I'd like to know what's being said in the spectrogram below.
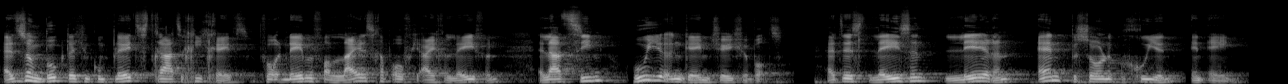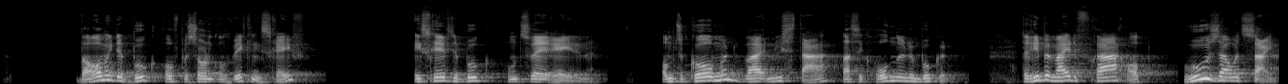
Het is een boek dat je een complete strategie geeft voor het nemen van leiderschap over je eigen leven en laat zien hoe je een gamechanger wordt. Het is lezen, leren en persoonlijke groeien in één. Waarom ik dit boek over persoonlijke ontwikkeling schreef? Ik schreef dit boek om twee redenen. Om te komen waar ik nu sta, las ik honderden boeken. Er riep bij mij de vraag op: hoe zou het zijn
